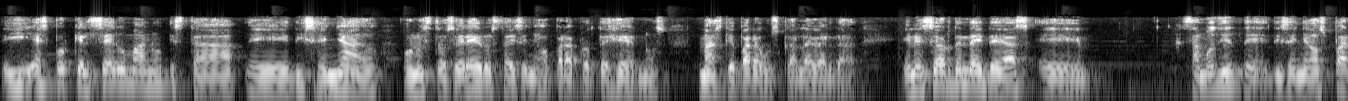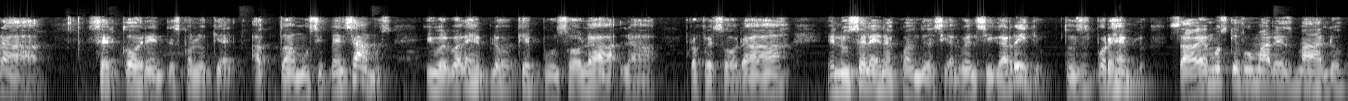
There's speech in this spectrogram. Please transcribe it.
Y es porque el ser humano está eh, diseñado, o nuestro cerebro está diseñado para protegernos más que para buscar la verdad. En ese orden de ideas, eh, estamos diseñados para ser coherentes con lo que actuamos y pensamos. Y vuelvo al ejemplo que puso la, la profesora Luz Elena cuando decía lo del cigarrillo. Entonces, por ejemplo, sabemos que fumar es malo,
